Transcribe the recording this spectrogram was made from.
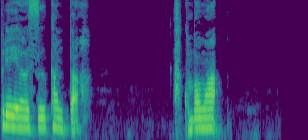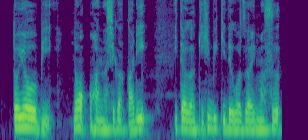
プレイヤースカンタ。あ、こんばんは。土曜日のお話係、板垣響でございます。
